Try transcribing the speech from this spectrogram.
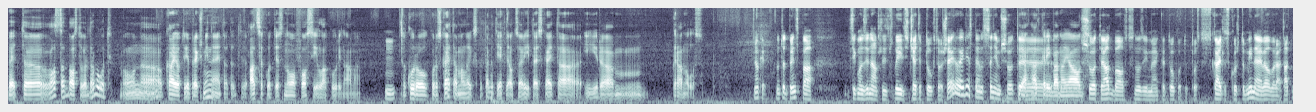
Bet uh, valsts atbalstu var dabūt, un, uh, kā jau iepriekš minēji, tad atsakoties no fosilā kurināmā. Mm. Kuru, kuru skaitā man liekas, ka tagad iekļauts arī tā skaitā ir um, granulas. Okay. Nu, tad, principā, cik man zināms, līdz, līdz 4000 eiro ir iespējams saņemt šo te, Jā, atkarībā no jaudas. Šo atbalstu. Tas nozīmē, ka to, ko tu, tos skaitļus, kurus tu minēji, vēl varētu at,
